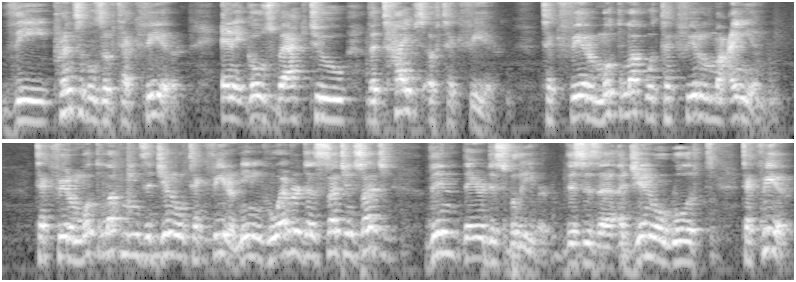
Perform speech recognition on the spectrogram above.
the principles of takfir. And it goes back to the types of takfir. Takfir mutlaq wa takfir al-ma'ayyan. Takfir mutlaq means a general takfir, meaning whoever does such and such, then they're disbeliever. This is a, a general rule of takfir.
